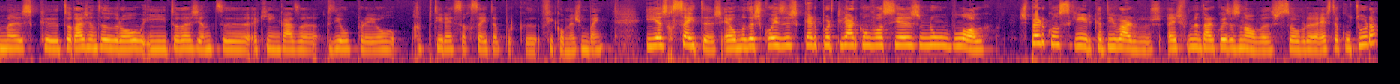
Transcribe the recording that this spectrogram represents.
mas que toda a gente adorou e toda a gente aqui em casa pediu para eu repetir essa receita porque ficou mesmo bem. E as receitas é uma das coisas que quero partilhar com vocês no blog. Espero conseguir cativar-vos a experimentar coisas novas sobre esta cultura.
